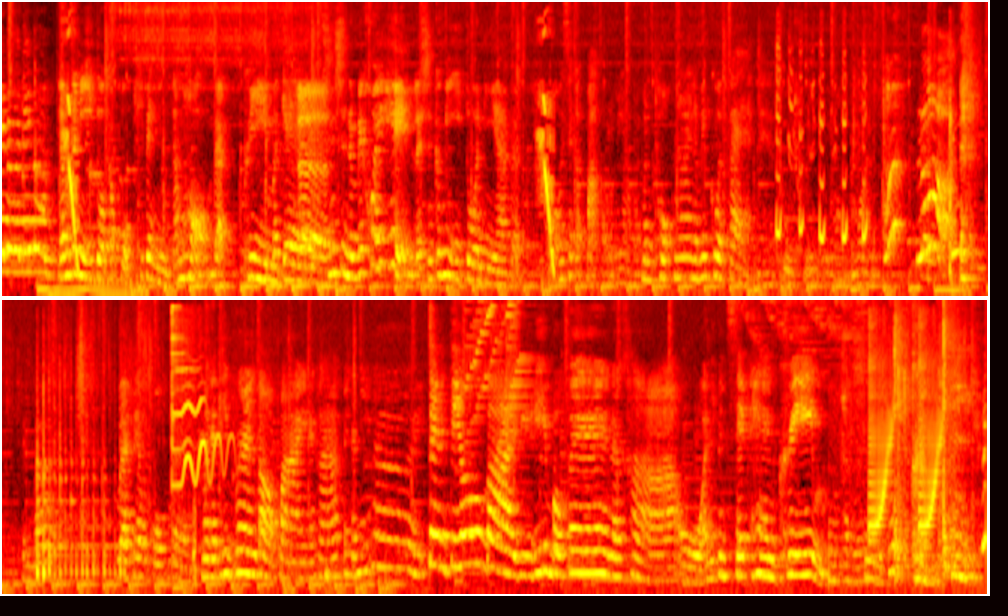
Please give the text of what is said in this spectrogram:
กินอะไรดีก่อนแล้วมันจะมีอีตัวกระปุกที่เป็นน้ำหอมแบบครีมมาแกเออ ซึ่งฉันไม่ค่อยเห็นเลยฉันก็มีอีตัวเนี้ยแบบเอาไว้ใส่กระเป๋าแล้วเวลาแบบมันพกง่ายแล้วไม่กลัวแตกนะถูถูหอมหวานเป็นบ้าแวะไปเอาโค้กมามากันที่แบรนด์ต่อไปนะคะเป็นอันนี้เลย Sentio by Beauty Buffet นะคะ โอ้อันนี้เป็นเซตแฮนด์ครีมแกต้อง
